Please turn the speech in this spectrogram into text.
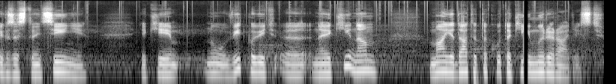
екзистенційні, які, ну, відповідь е, на які нам має дати таку, такий мир і радість.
